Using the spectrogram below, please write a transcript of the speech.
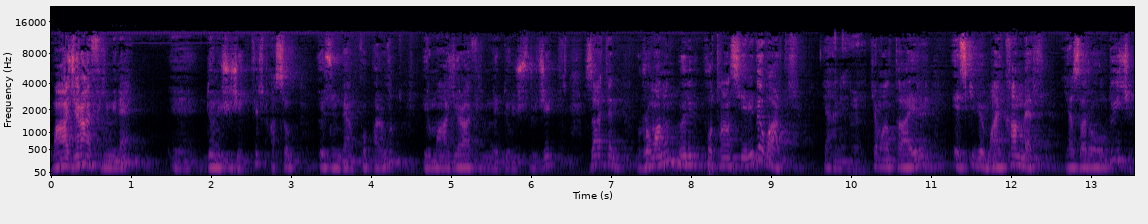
macera filmine e, dönüşecektir. Asıl özünden koparılıp bir macera filmine dönüştürecektir. Zaten romanın böyle bir potansiyeli de vardır. Yani Kemal Tahir eski bir Maykamber yazarı olduğu için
